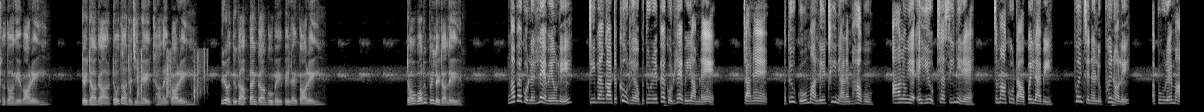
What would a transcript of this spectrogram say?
ထွက်သွားခဲ့ပါတယ် Twitter ကဒေါသတကြီးနဲ့ထားလိုက်ပါတယ်ပြီးတော့သူကပန်ကာကိုပဲပိတ်လိုက်ပါတယ် တောက်ဘာလို့ပိတ်လိုက်တာလဲ။ငါဘက်ကိုလည်းလှည့်ပေးအောင်လေ။ဒီဘန်ကတစ်ခုတည်းကိုဘသူတွေဘက်ကိုလှည့်ပေးရမလဲ။ဒါနဲ့ဘသူကိုမှလေထိနေရလည်းမဟုတ်ဘူး။အားလုံးရဲ့အေးရေးကိုဖျက်ဆီးနေတယ်။ကျမခုတောင်ပိတ်လိုက်ပြီ။ဖွင့်ချင်တယ်လို့ဖွင့်တော့လေ။အပူထဲမှာ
